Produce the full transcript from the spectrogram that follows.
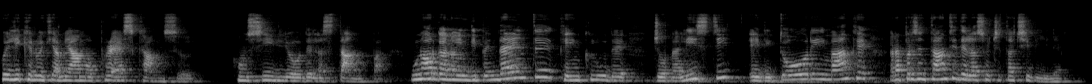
quelli che noi chiamiamo Press Council, Consiglio della Stampa, un organo indipendente che include giornalisti, editori, ma anche rappresentanti della società civile.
